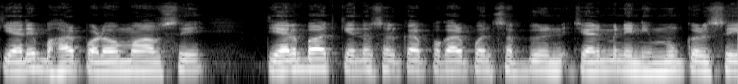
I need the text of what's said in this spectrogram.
ક્યારે બહાર પાડવામાં આવશે, ત્યારબાદ કેન્દ્ર સરકાર પગાર પંચ સભ્યો ચેરમેનની નિમણૂક કરશે,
